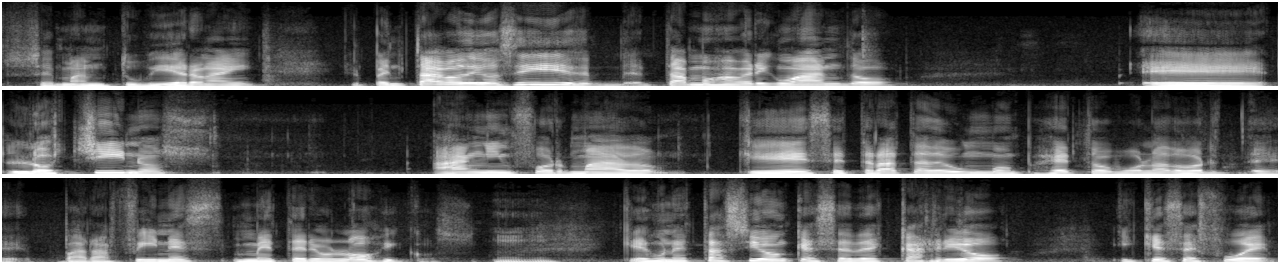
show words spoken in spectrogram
se mantuvieron ahí. El Pentágono dijo, sí, estamos averiguando. Eh, los chinos han informado que se trata de un objeto volador eh, para fines meteorológicos que es una estación que se descarrió y que se fue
